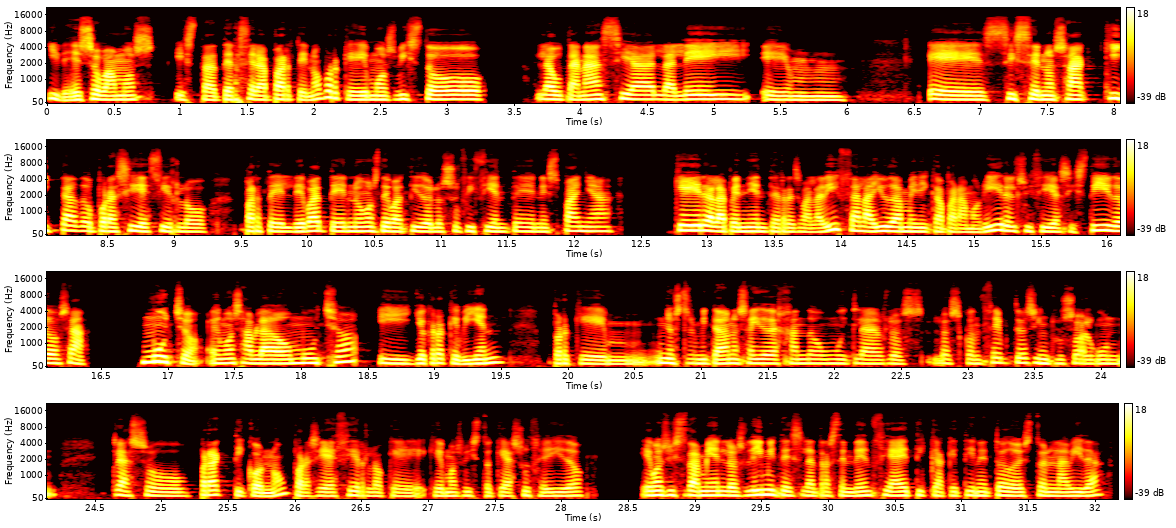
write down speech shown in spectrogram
y de eso vamos esta tercera parte, ¿no? Porque hemos visto la eutanasia, la ley, em, eh, si se nos ha quitado, por así decirlo, parte del debate, no hemos debatido lo suficiente en España, qué era la pendiente resbaladiza, la ayuda médica para morir, el suicidio asistido, o sea, mucho, hemos hablado mucho y yo creo que bien, porque mm, nuestro invitado nos ha ido dejando muy claros los, los conceptos, incluso algún caso práctico, ¿no? Por así decirlo, que, que hemos visto que ha sucedido. Hemos visto también los límites y la trascendencia ética que tiene todo esto en la vida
